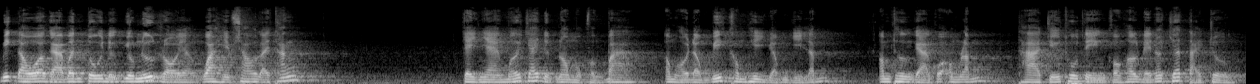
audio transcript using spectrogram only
Biết đâu à, gà bên tôi được vô nước rồi à, Qua hiệp sau lại thắng. Chày nhang mới cháy được non một phần ba, Ông hội đồng biết không hy vọng gì lắm. Ông thương gà của ông lắm, Thà chịu thua tiền còn hơn để nó chết tại trường.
